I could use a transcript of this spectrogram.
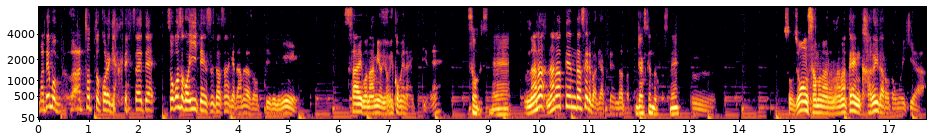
まあでもうわちょっとこれ逆転されてそこそこいい点数出さなきゃダメだぞっていう時に最後波を呼び込めないっていうねそうですね。7, 7点出せれば逆転だったと、逆転だったですね。うん、そうジョン様なら7点軽いだろうと思いきや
